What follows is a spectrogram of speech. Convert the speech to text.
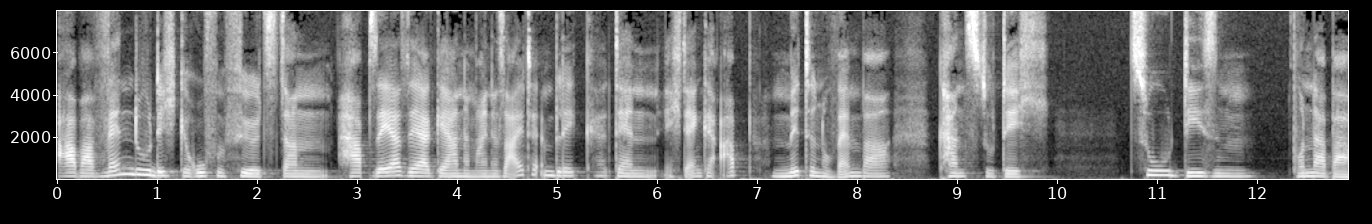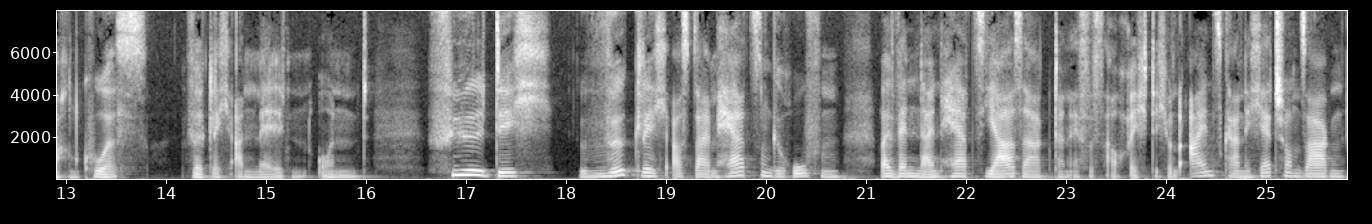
Aber wenn du dich gerufen fühlst, dann hab sehr, sehr gerne meine Seite im Blick, denn ich denke, ab Mitte November kannst du dich zu diesem wunderbaren Kurs wirklich anmelden und fühl dich wirklich aus deinem Herzen gerufen, weil wenn dein Herz Ja sagt, dann ist es auch richtig. Und eins kann ich jetzt schon sagen,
